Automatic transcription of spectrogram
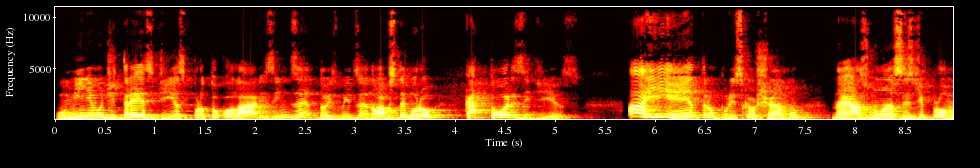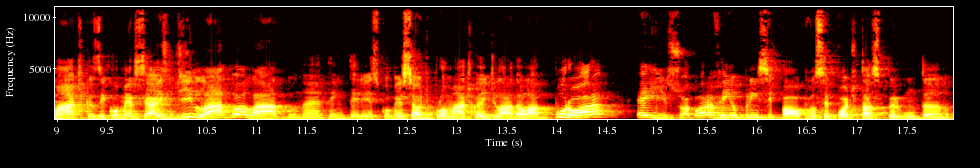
o mínimo de três dias protocolares. Em 2019 isso demorou 14 dias. Aí entram, por isso que eu chamo, né, as nuances diplomáticas e comerciais de lado a lado. Né? Tem interesse comercial diplomático aí de lado a lado. Por hora é isso. Agora vem o principal que você pode estar se perguntando.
